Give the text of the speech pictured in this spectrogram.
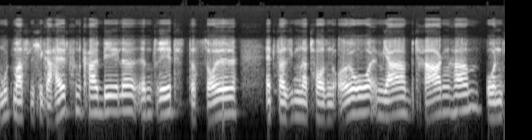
mutmaßliche Gehalt von Karl Behle ähm, dreht. Das soll etwa 700.000 Euro im Jahr betragen haben. Und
